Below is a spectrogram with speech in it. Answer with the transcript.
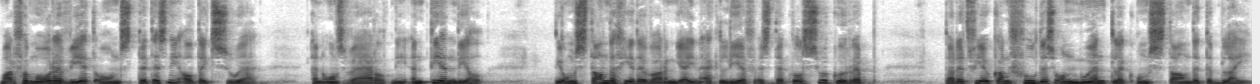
Maar vanmôre weet ons, dit is nie altyd so in ons wêreld nie. Inteendeel, die omstandighede waarin jy en ek leef is dikwels so korrup dat dit vir jou kan voel dis onmoontlik om staande te bly.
